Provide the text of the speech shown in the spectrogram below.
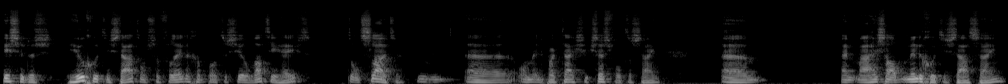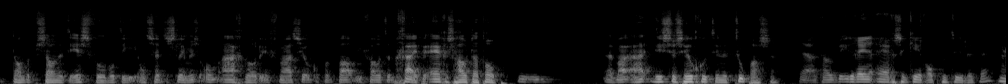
is er dus heel goed in staat om zijn volledige potentieel wat hij heeft te ontsluiten. Mhm. Uh, om in de praktijk succesvol te zijn. Um, en, maar hij zal minder goed in staat zijn dan de persoon in het eerste voorbeeld die ontzettend slim is om aangeboden informatie ook op een bepaald niveau te begrijpen. Ergens houdt dat op. Mm. Uh, maar hij, die is dus heel goed in het toepassen. Ja, het houdt bij iedereen ergens een keer op natuurlijk. Hè?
